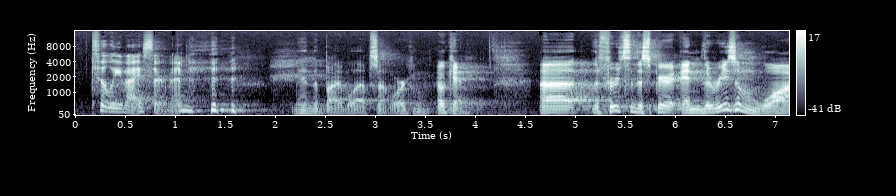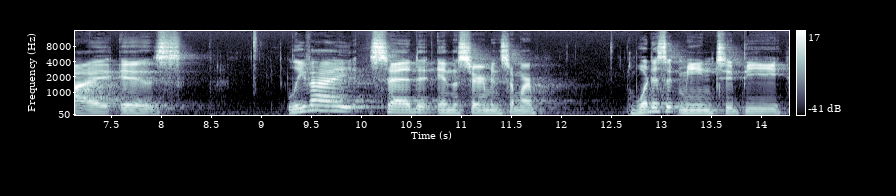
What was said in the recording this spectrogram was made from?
to Levi's sermon. Man, the Bible app's not working. Okay. Uh, the fruits of the Spirit. And the reason why is Levi said in the sermon somewhere, What does it mean to be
